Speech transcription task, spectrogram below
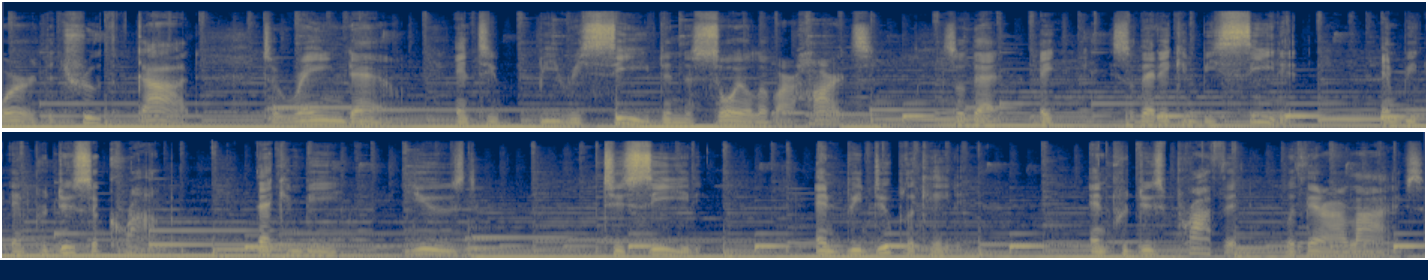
word, the truth of God to rain down and to be received in the soil of our hearts so that it, so that it can be seeded and be and produce a crop that can be used to seed and be duplicated and produce profit within our lives.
